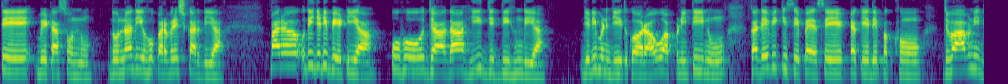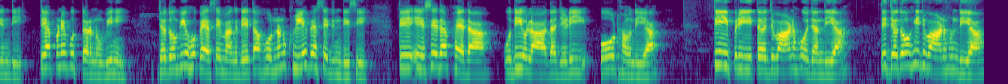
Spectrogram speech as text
ਤੇ ਬੇਟਾ ਸੋਨੂ ਦੋਨਾਂ ਦੀ ਉਹ ਪਰਵਰਿਸ਼ ਕਰਦੀ ਆ। ਪਰ ਉਹਦੀ ਜਿਹੜੀ ਬੇਟੀ ਆ, ਉਹ ਜ਼ਿਆਦਾ ਹੀ ਜਿੱਦੀ ਹੁੰਦੀ ਆ। ਜਿਹੜੀ ਮਨਜੀਤ ਕੌਰ ਆ, ਉਹ ਆਪਣੀ ਧੀ ਨੂੰ ਕਦੇ ਵੀ ਕਿਸੇ ਪੈਸੇ ਟਕੇ ਦੇ ਪੱਖੋਂ ਜਵਾਬ ਨਹੀਂ ਦਿੰਦੀ ਤੇ ਆਪਣੇ ਪੁੱਤਰ ਨੂੰ ਵੀ ਨਹੀਂ। ਜਦੋਂ ਵੀ ਉਹ ਪੈਸੇ ਮੰਗਦੇ ਤਾਂ ਉਹ ਉਹਨਾਂ ਨੂੰ ਖੁੱਲੇ ਪੈਸੇ ਦਿੰਦੀ ਸੀ ਤੇ ਇਸੇ ਦਾ ਫਾਇਦਾ ਉਹਦੀ ਔਲਾਦ ਆ ਜਿਹੜੀ ਉਹ ਉਠਾਉਂਦੀ ਆ। ਧੀ ਪ੍ਰੀਤ ਜਵਾਨ ਹੋ ਜਾਂਦੀ ਆ ਤੇ ਜਦੋਂ ਹੀ ਜਵਾਨ ਹੁੰਦੀ ਆ,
